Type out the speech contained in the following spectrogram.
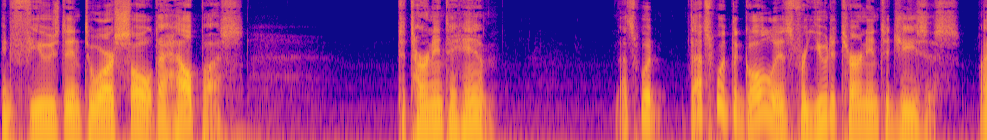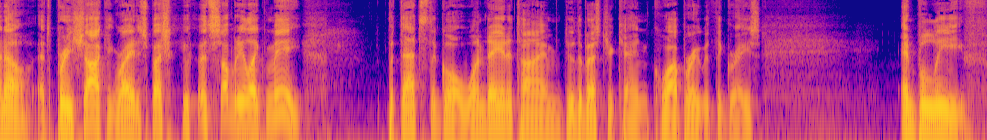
infused into our soul to help us to turn into Him. That's what that's what the goal is for you to turn into Jesus. I know, that's pretty shocking, right? Especially with somebody like me. But that's the goal. One day at a time, do the best you can, cooperate with the grace, and believe.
